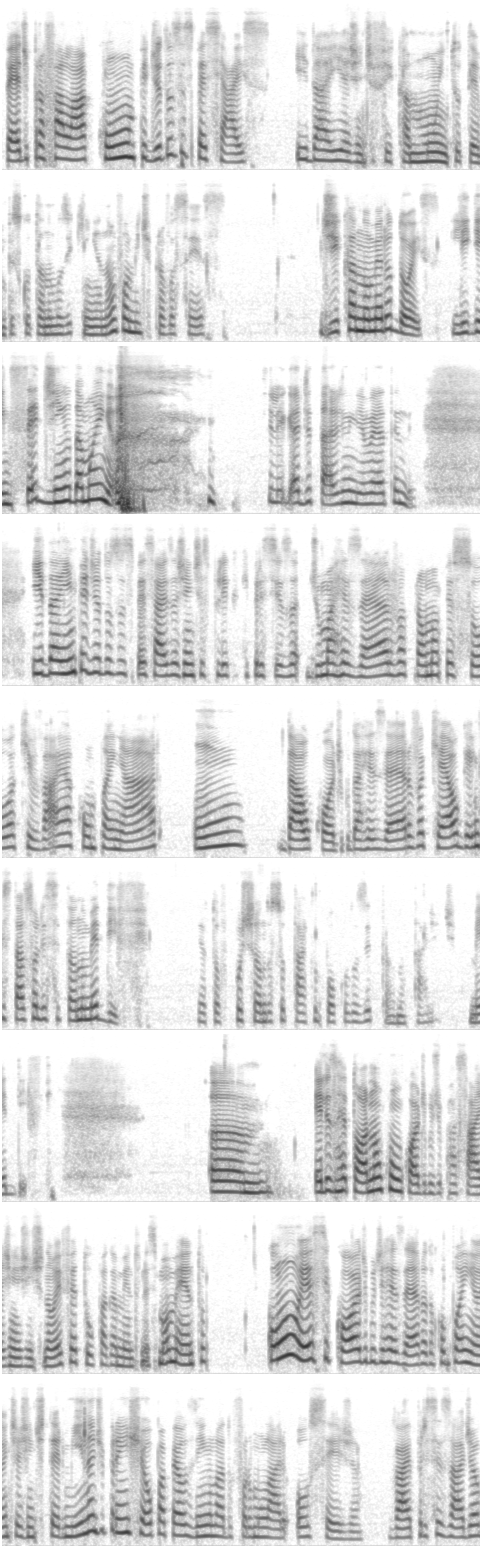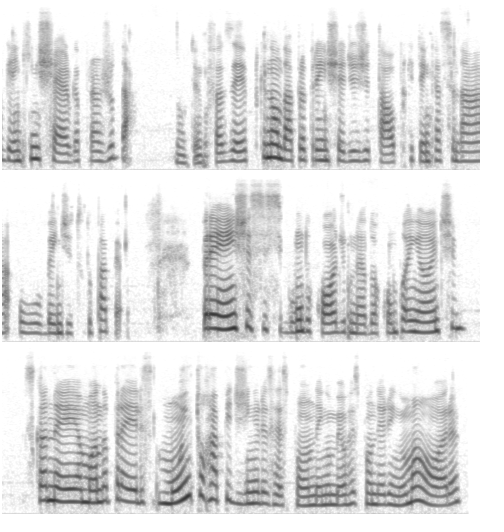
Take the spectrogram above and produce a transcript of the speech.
Pede para falar com pedidos especiais. E daí a gente fica muito tempo escutando musiquinha. Não vou mentir para vocês. Dica número dois: liguem cedinho da manhã. Se ligar de tarde, ninguém vai atender. E daí, em pedidos especiais, a gente explica que precisa de uma reserva para uma pessoa que vai acompanhar um, dá o código da reserva, que é alguém que está solicitando Medif. Eu estou puxando o sotaque um pouco lusitano, tá, gente? Medif. Um, eles retornam com o código de passagem, a gente não efetua o pagamento nesse momento. Com esse código de reserva do acompanhante, a gente termina de preencher o papelzinho lá do formulário, ou seja, vai precisar de alguém que enxerga para ajudar não tem o que fazer, porque não dá para preencher digital, porque tem que assinar o bendito do papel. Preenche esse segundo código né, do acompanhante, escaneia, manda para eles muito rapidinho, eles respondem, o meu responder em uma hora.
